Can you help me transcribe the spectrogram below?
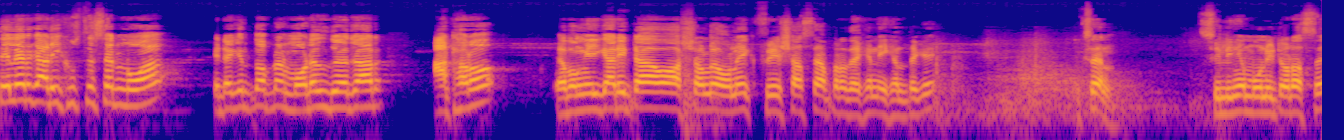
তেলের গাড়ি খুঁজতেছেন নোয়া এটা কিন্তু আপনার মডেল দুই হাজার আঠারো। এবং এই গাড়িটাও আসলে অনেক ফ্রেশ আছে আপনারা দেখেন এখান থেকে। বুঝছেন সিলিং এ মনিটর আছে।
